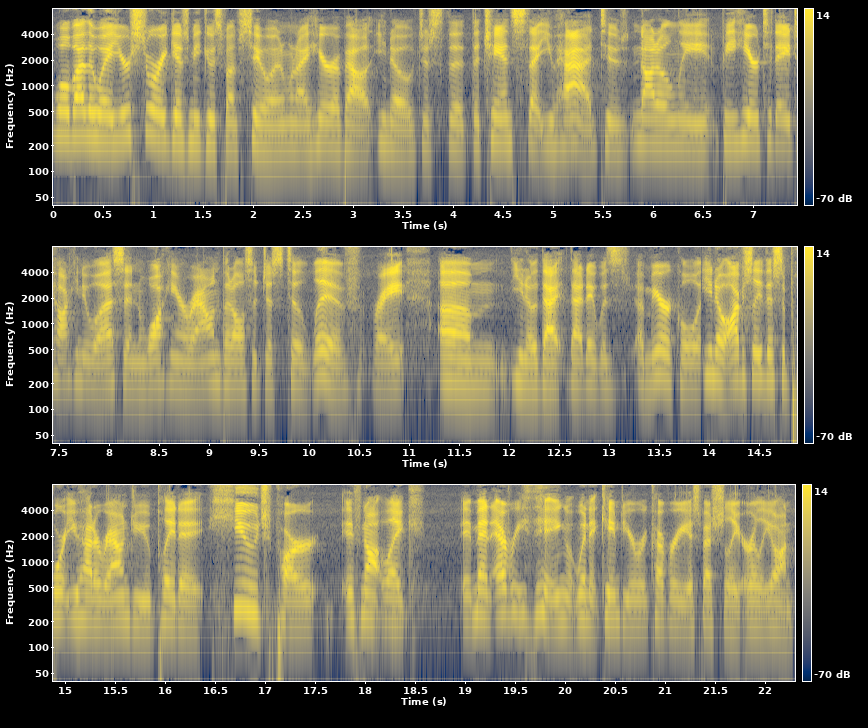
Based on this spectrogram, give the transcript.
Well, by the way, your story gives me goosebumps too. And when I hear about, you know, just the, the chance that you had to not only be here today talking to us and walking around, but also just to live, right? Um, you know, that, that it was a miracle. You know, obviously the support you had around you played a huge part, if not like it meant everything when it came to your recovery, especially early on.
